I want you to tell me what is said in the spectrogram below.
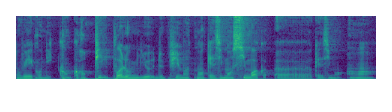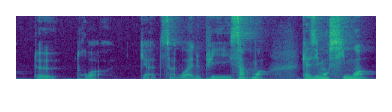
Donc vous voyez qu'on est encore pile poil au milieu depuis maintenant quasiment 6 mois. Euh, quasiment 1, 2, 3, 4, 5. Ouais, depuis 5 mois. Quasiment 6 mois.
